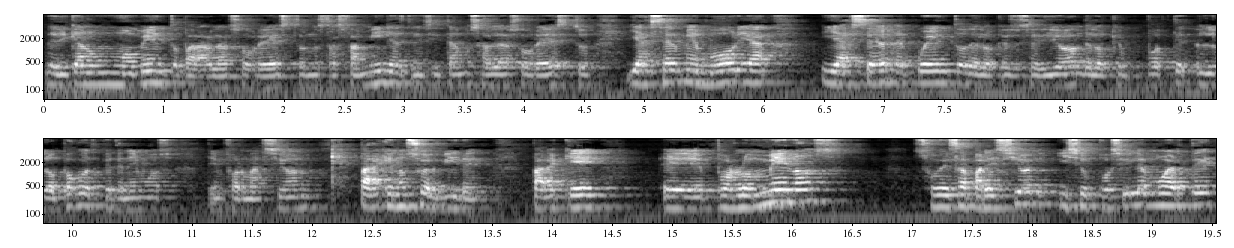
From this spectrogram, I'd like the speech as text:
dedicar un momento para hablar sobre esto, nuestras familias necesitamos hablar sobre esto y hacer memoria y hacer recuento de lo que sucedió, de lo, que, lo poco que tenemos de información, para que no se olvide, para que eh, por lo menos su desaparición y su posible muerte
